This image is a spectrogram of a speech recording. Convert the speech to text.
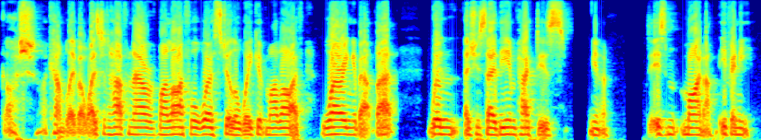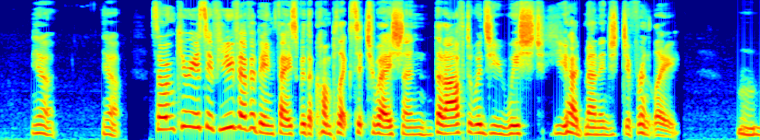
gosh, I can't believe I wasted half an hour of my life or worse still, a week of my life worrying about that when, as you say, the impact is, you know, is minor, if any. Yeah. Yeah. So I'm curious if you've ever been faced with a complex situation that afterwards you wished you had managed differently. Hmm,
